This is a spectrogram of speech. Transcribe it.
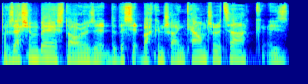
possession based, or is it do they sit back and try and counter attack? Is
